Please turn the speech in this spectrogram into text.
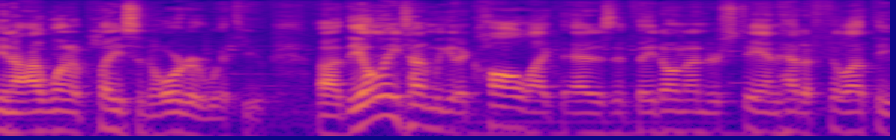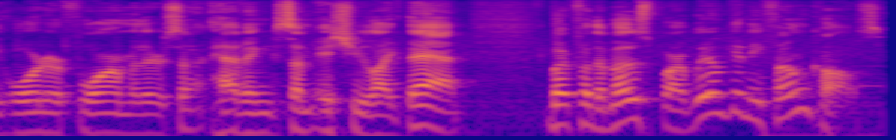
you know I want to place an order with you. Uh, the only time we get a call like that is if they don't understand how to fill out the order form or they're having some issue like that but for the most part we don't get any phone calls.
